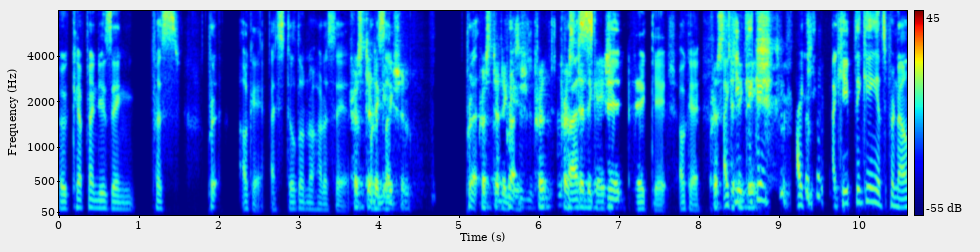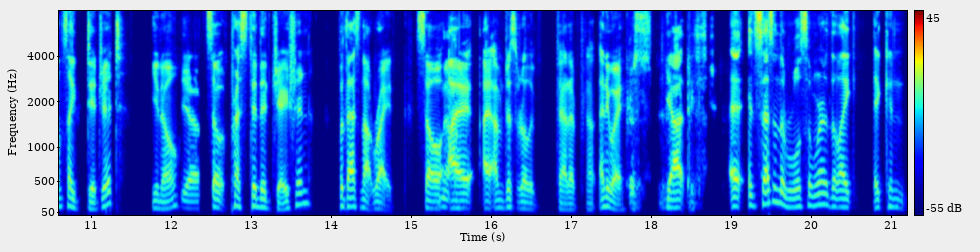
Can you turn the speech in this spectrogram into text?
who kept on using press. pre- okay, I still don't know how to say it. but it's like Prestidigation. pre- Prestidigation. Pre- Prestidigation. Prestigation. Okay. I keep thinking Prestidigation. I keep, I keep thinking it's pronounced like digit, you know? Yeah. So prestidigitation, but that's not right. So No. I, I I'm just really bad at pronoun- Anyway, Yeah, it it says in the rules somewhere that like it can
